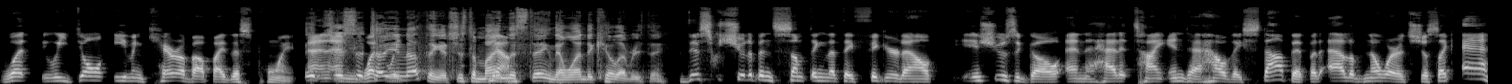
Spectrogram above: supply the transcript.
what we don't even care about by this point. It's and, just and to tell we- you nothing. It's just a mindless thing that wanted to kill everything. this should have been something that they figured out issues ago and had it tie into how they stop it. But out of nowhere, it's just like, eh,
